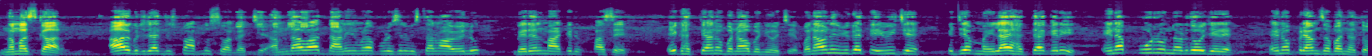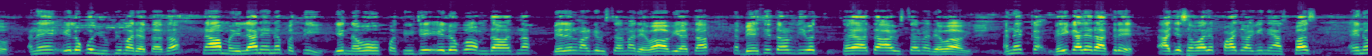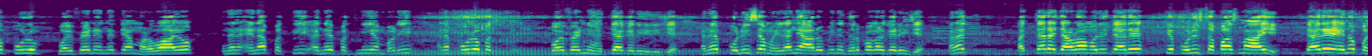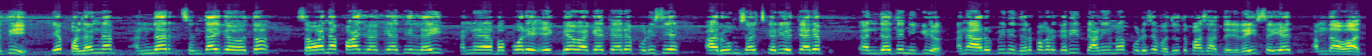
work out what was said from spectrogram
નમસ્કાર. આ ગુજરાત ન્યૂઝમાં આપનું સ્વાગત છે. અમદાવાદ દાણીમડા પોલીસ વિસ્તારમાં આવેલું બેરેલ માર્કેટ પાસે એક હત્યાનો બનાવ બન્યો છે. બનાવની વિગત એવી છે કે જે મહિલાએ હત્યા કરી, એના પૂર્વ નરદો જે એનો પ્રેમ સંબંધ હતો. અને એ લોકો યુપીમાં રહેતા હતા. અને આ મહિલાને એના પતિ, જે નવો પતિ છે, એ લોકો અમદાવાદના બેરેલ માર્કેટ વિસ્તારમાં રહેવા આવ્યા હતા. અને બેથી ત્રણ દિવસ થયા હતા આ વિસ્તારમાં રહેવા આવી. અને ગઈકાલે રાત્રે, આજે સવારે પાંચ વાગ્યાની આસપાસ એનો પૂર્વ બોયફ્રેન્ડ એને ત્યાં મળવા આવ્યો. અને એના પતિ અને પત્નીએ મળી અને પૂર્વ બોયફ્રેન્ડની હત્યા કરી દીધી છે. અને પોલીસે મહિલાની આરોપીની ધરપકડ કરી છે. અને અત્યારે જાણવા મળ્યું ત્યારે કે પોલીસ તપાસમાં આવી. ત્યારે એનો પતિ એ પલંગના અંદર સંતાઈ ગયો હતો. સવારના પાંચ વાગ્યાથી લઈ અને બપોરે એક બે વાગ્યા ત્યારે પોલીસે આ રૂમ સર્ચ કર્યો ત્યારે અંદરથી નીકળ્યો અને આરોપીની ધરપકડ કરી દાણીમાં પોલીસે વધુ તપાસ હાથ ધરી. રહી સૈયદ અમદાવાદ.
